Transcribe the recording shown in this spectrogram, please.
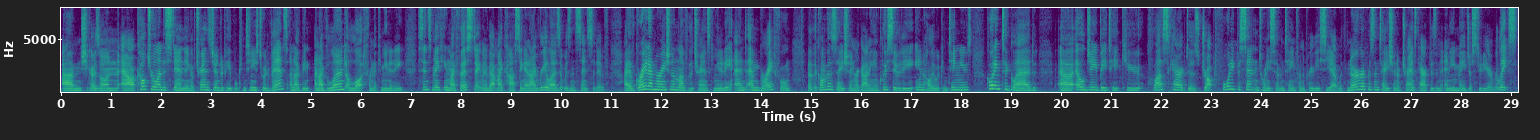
Um, she goes on, our cultural understanding of transgender people continues to advance, and I've been and I've learned a lot from the community since making my first statement about my casting, and I realize it was insensitive. I have great admiration and love for the trans community, and am grateful that the conversation regarding inclusivity in Hollywood continues. According to GLAAD, uh, LGBTQ plus characters dropped 40% in 2017 from the previous year, with no representation of trans characters in any major studio release.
